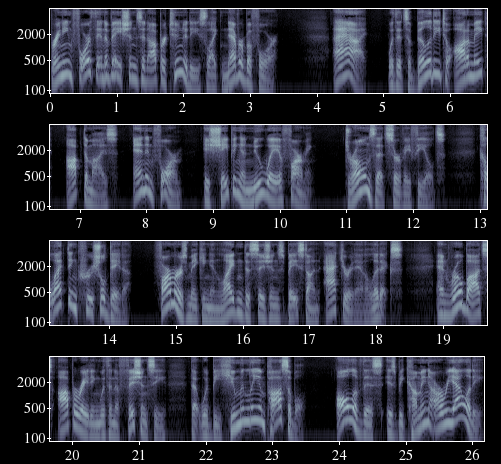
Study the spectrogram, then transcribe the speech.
bringing forth innovations and opportunities like never before. AI, with its ability to automate, optimize, and inform, is shaping a new way of farming. Drones that survey fields, collecting crucial data, farmers making enlightened decisions based on accurate analytics, and robots operating with an efficiency that would be humanly impossible. All of this is becoming our reality.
